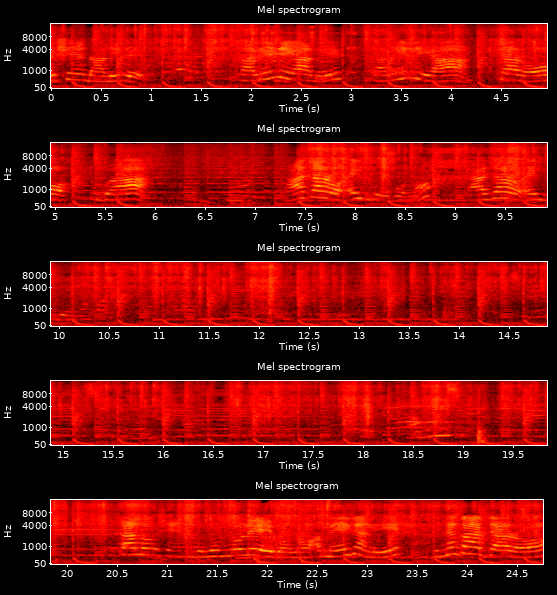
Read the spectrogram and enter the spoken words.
တယ်ရှင်ဒါလေးတွေဒါလေးတွေကလေဒါလေးတွေကကျတော့သူကဒါကျတော့အိတ်တွေပေါ့နော်ဒါကျတော့အိတ်တွေဒါပြီးကျလို့ရှင်ဘယ်လိုမျိုးလေးပေါ့နော်အမဲခံလေးဒီနေ့ကကြတော့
